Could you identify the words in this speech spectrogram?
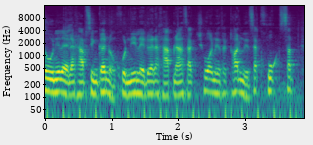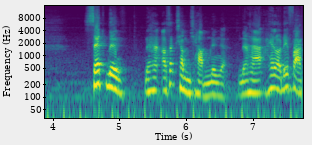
สู้นี่เลยนะครับซิงเกิลของคุณนี่เลยด้วยนะครับนะสักช่วงหนึงสักท่อนหรือสักฮุกสักเซตหนึ่งนะฮะเอาสักช่ำๆหนึ่งอะนะฮะให้เราได้ฟัง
